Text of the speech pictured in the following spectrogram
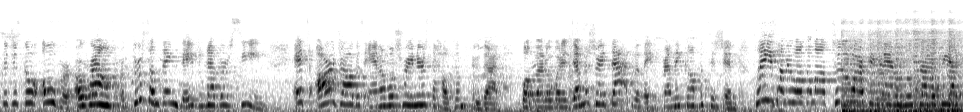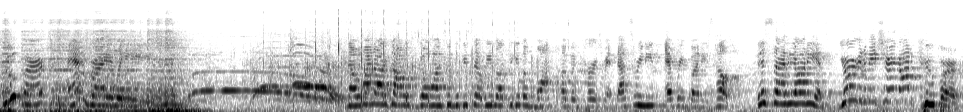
such as go over, around, or through something they've never seen. It's our job as animal trainers to help them through that. What better way to demonstrate that with a friendly competition? Please let me welcome all two of our favorite animal stars. We have Cooper and Riley. Now, when our dogs go on to movie set, we love to give them lots of encouragement. That's where we need everybody's help. This side of the audience, you're going to be cheering on Cooper.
